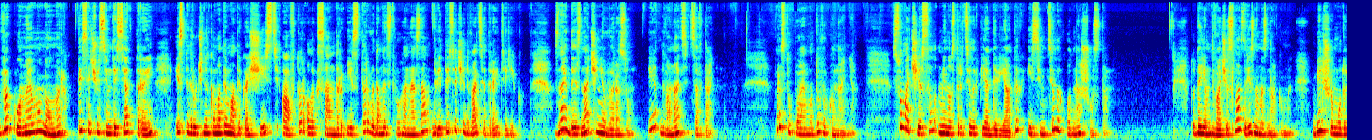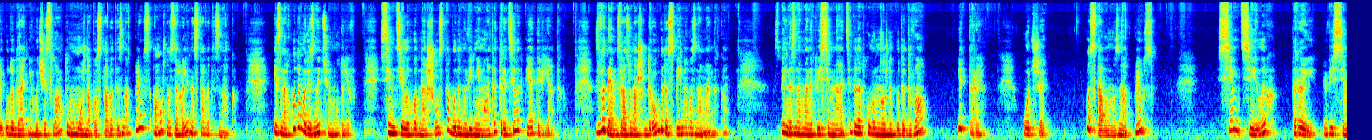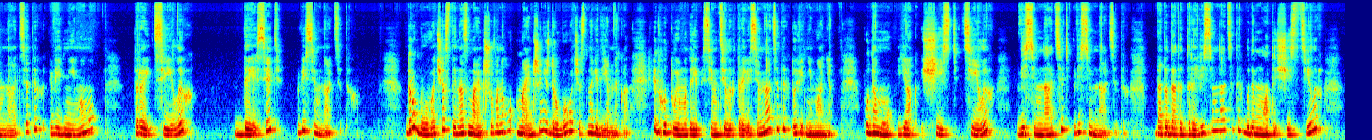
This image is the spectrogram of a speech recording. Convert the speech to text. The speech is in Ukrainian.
Виконуємо номер 1073 із підручника Математика 6, автор Олександр Істер, видавництво Генеза 2023 рік. Знайди значення виразу і 12 завдань. Приступаємо до виконання. Сума чисел мінус 3,5 і 7,1. Додаємо два числа з різними знаками. Більший модуль у додатнього числа, тому можна поставити знак плюс, а можна взагалі не ставити знак. І знаходимо різницю модулів. 7,1 будемо віднімати 3,5. Зведемо зразу наші дроби до спільного знаменника. Спільний знаменник 18, додатковий множник буде 2 і 3. Отже, поставимо знак плюс. 7,3 віднімемо 3,10. Дробова частина зменшуваного менше, ніж дробова частина від'ємника. Підготуємо дріб 7,3 до віднімання. Подамо як 6,18. Да додати 3 18 будемо мати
